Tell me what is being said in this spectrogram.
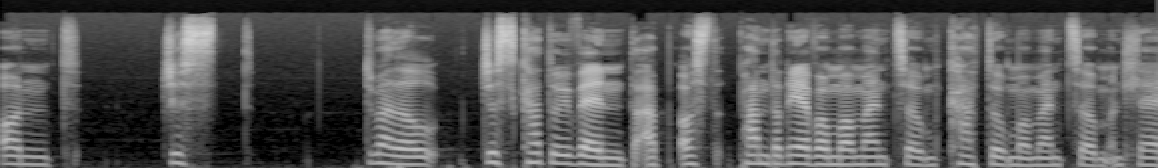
ond just, dwi'n meddwl, just cadw i fynd a os, pan da ni efo momentum, cadw momentum yn lle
